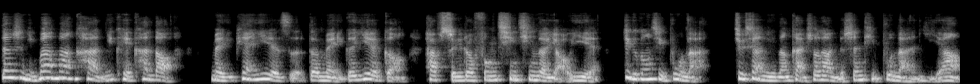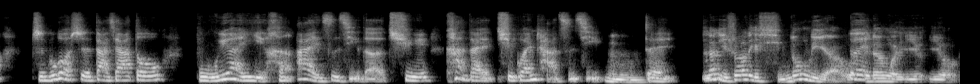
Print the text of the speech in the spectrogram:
但是你慢慢看，你可以看到每一片叶子的每一个叶梗，它随着风轻轻的摇曳。这个东西不难，就像你能感受到你的身体不难一样，只不过是大家都不愿意很爱自己的去看待、去观察自己。嗯，对，那你说到这个行动力啊，我觉得我有有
